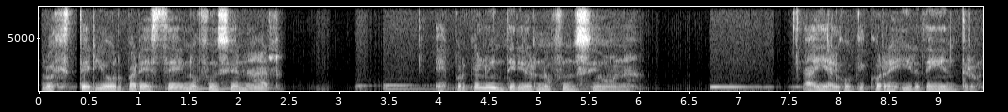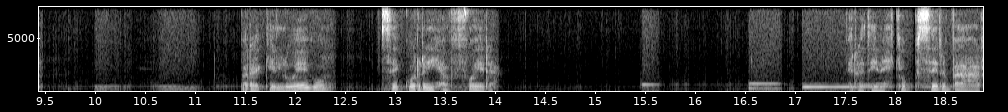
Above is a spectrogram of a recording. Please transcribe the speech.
lo exterior parece no funcionar, es porque lo interior no funciona. Hay algo que corregir dentro para que luego se corrija afuera. Pero tienes que observar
